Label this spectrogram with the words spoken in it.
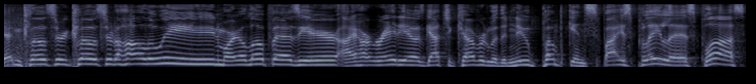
Getting closer and closer to Halloween. Mario Lopez here. iHeartRadio has got you covered with a new pumpkin spice playlist. Plus,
